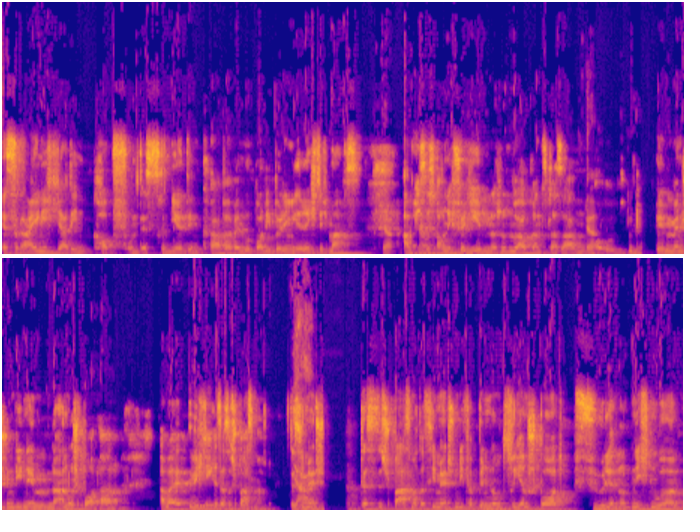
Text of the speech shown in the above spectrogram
Es reinigt ja den Kopf und es trainiert den Körper, wenn du Bodybuilding richtig machst. Ja. Aber es ist auch nicht für jeden, das müssen wir auch ganz klar sagen. Ja. Es gibt eben Menschen, die nehmen eine andere Sportart. Aber wichtig ist, dass es Spaß macht. Dass ja. die Menschen dass es Spaß macht, dass die Menschen die Verbindung zu ihrem Sport fühlen und nicht nur,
